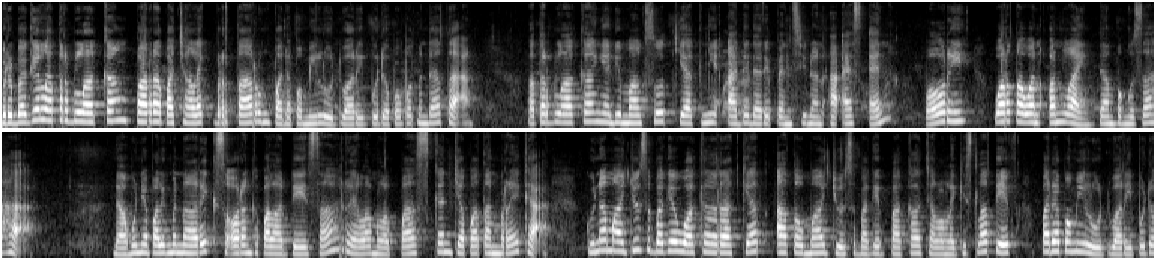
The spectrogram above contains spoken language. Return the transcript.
Berbagai latar belakang para pacalek bertarung pada pemilu 2024 mendatang. Latar belakang yang dimaksud yakni ada dari pensiunan ASN, Polri, wartawan online, dan pengusaha. Namun yang paling menarik, seorang kepala desa rela melepaskan jabatan mereka guna maju sebagai wakil rakyat atau maju sebagai bakal calon legislatif pada pemilu 2024.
